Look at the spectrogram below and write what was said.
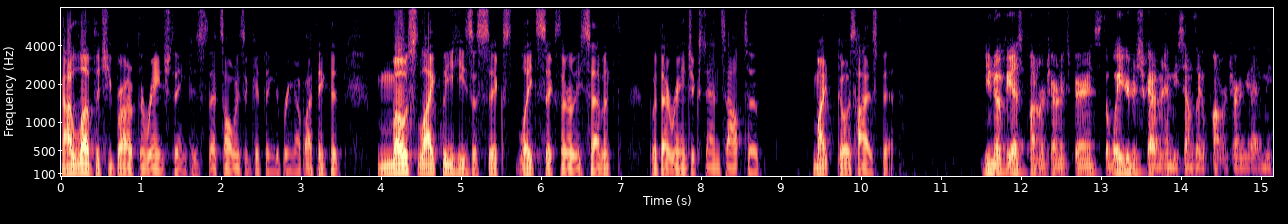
I love that you brought up the range thing because that's always a good thing to bring up. I think that most likely he's a sixth, late sixth, early seventh, but that range extends out to might go as high as fifth. Do you know if he has punt return experience? The way you're describing him, he sounds like a punt return guy to me.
